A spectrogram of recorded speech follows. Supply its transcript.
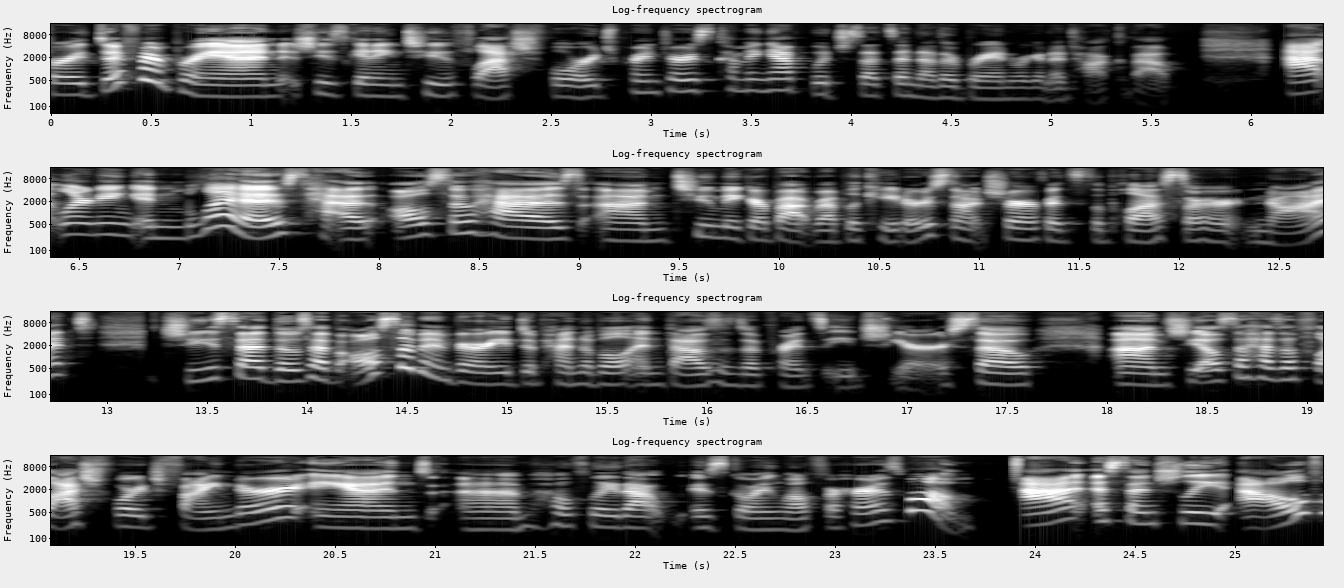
for a different brand, she's getting two Flash Forge printers coming up, which that's another brand we're going to talk about. At Learning in Bliss ha- also has um, two MakerBot replicators. Not sure if it's the Plus or not. She said those have also been very dependable and thousands of prints each year. So um, she also has a Flash Forge Finder, and um, hopefully that is going well for her as well at essentially Alf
